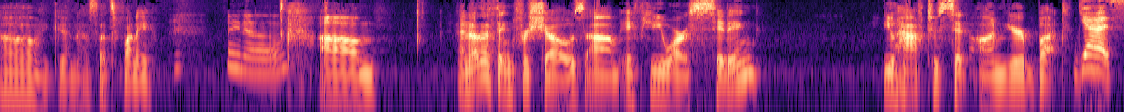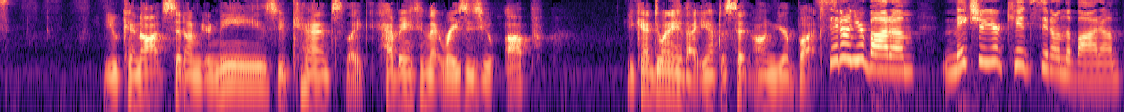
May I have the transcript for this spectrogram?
Oh my goodness, that's funny. I know. Um, another thing for shows, um, if you are sitting, you have to sit on your butt. Yes. You cannot sit on your knees. You can't like have anything that raises you up. You can't do any of that. You have to sit on your butt. sit on your bottom. Make sure your kids sit on the bottom.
